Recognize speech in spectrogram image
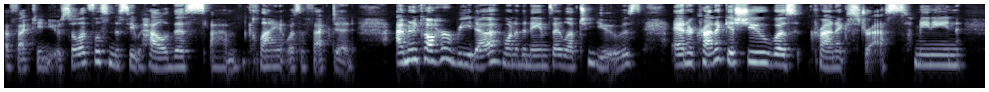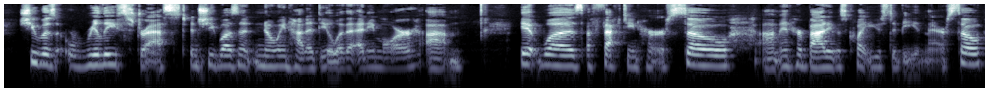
affecting you. So let's listen to see how this um, client was affected. I'm going to call her Rita, one of the names I love to use, and her chronic issue was chronic stress, meaning she was really stressed and she wasn't knowing how to deal with it anymore. Um, it was affecting her. So, um, and her body was quite used to being there. So,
